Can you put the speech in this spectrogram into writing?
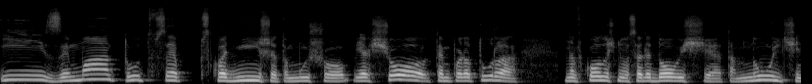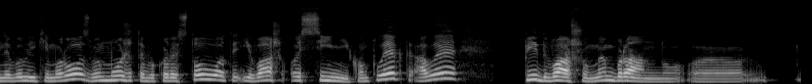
і зима тут все складніше, тому що якщо температура навколишнього середовища там нуль чи невеликий мороз, ви можете використовувати і ваш осінній комплект, але під вашу мембранну е,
